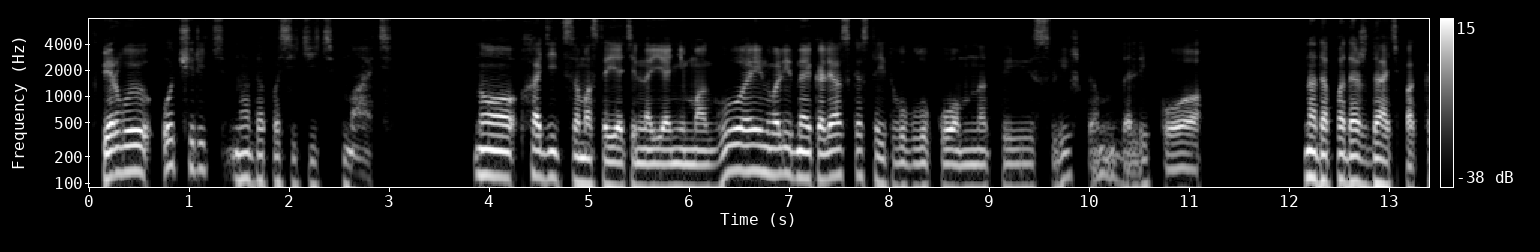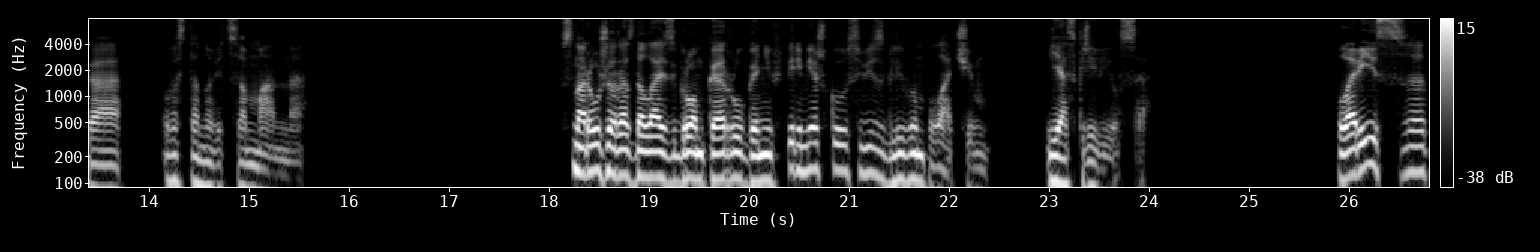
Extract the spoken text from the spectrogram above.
В первую очередь надо посетить мать. Но ходить самостоятельно я не могу, а инвалидная коляска стоит в углу комнаты слишком далеко. Надо подождать, пока восстановится манна. Снаружи раздалась громкая ругань вперемешку с визгливым плачем. Я скривился. Лариса,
